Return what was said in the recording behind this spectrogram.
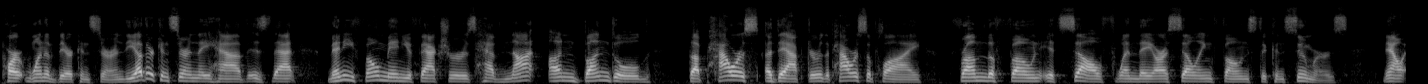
part one of their concern. The other concern they have is that many phone manufacturers have not unbundled the power adapter, the power supply, from the phone itself when they are selling phones to consumers. Now,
